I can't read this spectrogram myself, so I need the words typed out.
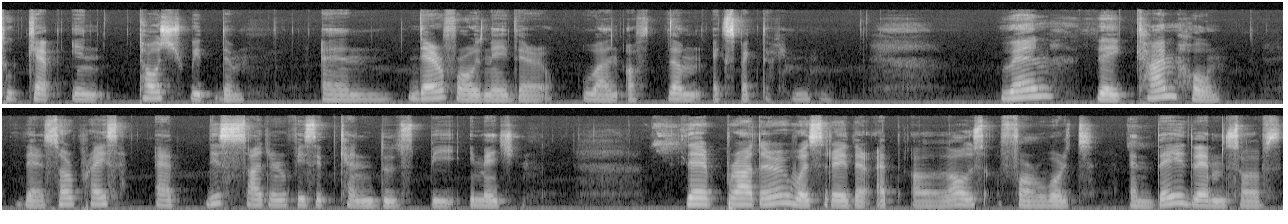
to get in touch with them, and therefore neither one of them expected him. When they came home, their surprise at this sudden visit can thus be imagined. Their brother was rather at a loss for words, and they themselves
